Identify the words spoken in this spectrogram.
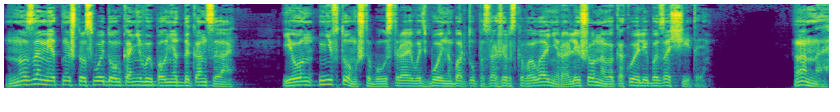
Но заметно, что свой долг они выполнят до конца. И он не в том, чтобы устраивать бой на борту пассажирского лайнера, лишенного какой-либо защиты. «Анна,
